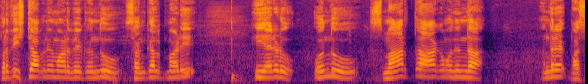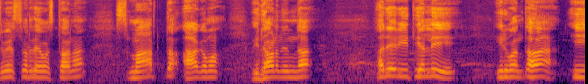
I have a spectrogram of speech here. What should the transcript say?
ಪ್ರತಿಷ್ಠಾಪನೆ ಮಾಡಬೇಕೆಂದು ಸಂಕಲ್ಪ ಮಾಡಿ ಈ ಎರಡು, ಒಂದು ಸ್ಮಾರ್ಥ ಆಗಮದಿಂದ, ಅಂದರೆ ಬಸವೇಶ್ವರ ದೇವಸ್ಥಾನ ಸ್ಮಾರ್ಥ ಆಗಮ ವಿಧಾನದಿಂದ ಅದೇ ರೀತಿಯಲ್ಲಿ ಇರುವಂತಹ ಈ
